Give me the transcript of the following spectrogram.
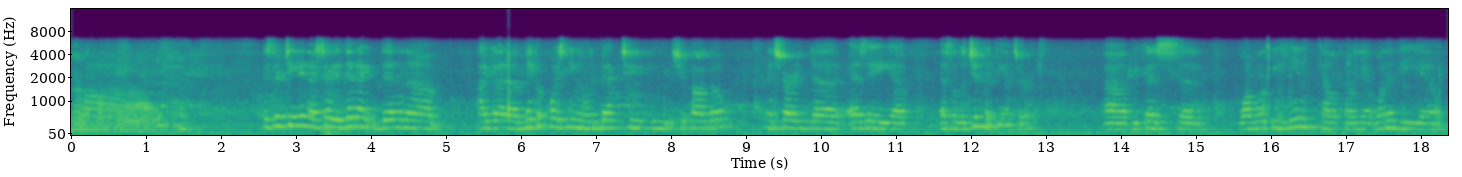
Wow. I was 13, and I started. Then I then uh, I got a makeup poisoning and went back to Chicago, and started uh, as a uh, as a legitimate dancer uh, because uh, while working in California, one of the um,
